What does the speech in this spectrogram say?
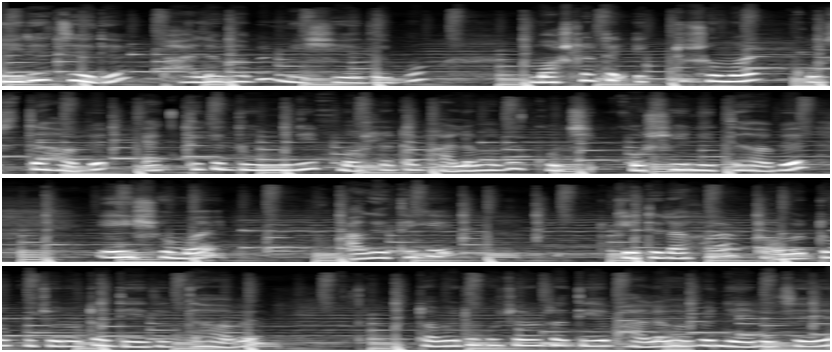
নেড়ে চেড়ে ভালোভাবে মিশিয়ে দেব। মশলাটা একটু সময় কষতে হবে। এক থেকে দুই মিনিট মশলাটা ভালোভাবে কচি, কষিয়ে নিতে হবে। এই সময় আগে থেকে কেটে রাখা টমেটো কুচনোটা দিয়ে দিতে হবে। টমেটো কুচনোটা দিয়ে ভালোভাবে নেড়ে চেড়ে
